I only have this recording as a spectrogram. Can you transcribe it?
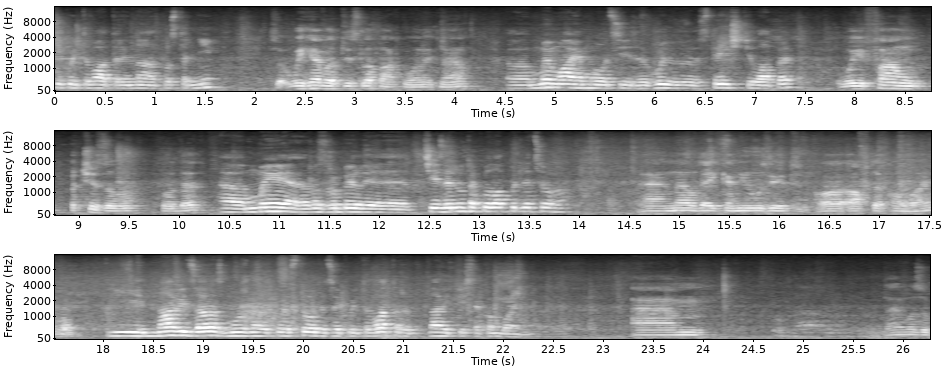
ці культиватори на постерні. so we have a this lapatku on it now. Е, Ми маємо ці гуль- стрільчаті лапи. We found a chisel for that, Е, Ми розробили чизельну таку лапу для цього. and now they can use it uh, after combine. І навіть зараз можна використовувати цей культиватор навіть після комбайну. Um, there was a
